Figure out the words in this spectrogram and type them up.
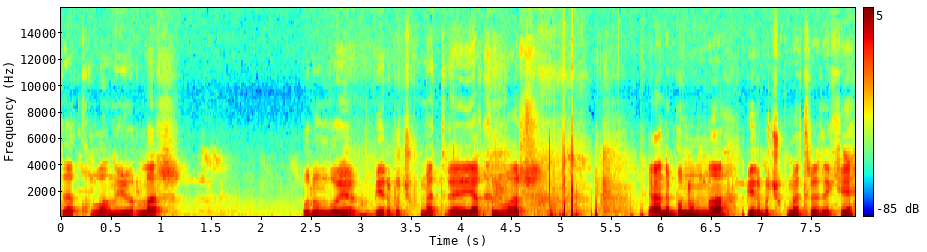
de kullanıyorlar. Bunun boyu bir buçuk metreye yakın var. Yani bununla bir buçuk metredeki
